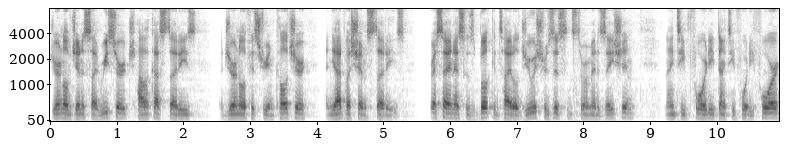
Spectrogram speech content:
Journal of Genocide Research, Holocaust Studies, a Journal of History and Culture, and Yad Vashem Studies. Professor Ionescu's book entitled Jewish Resistance to Romanization, 1940-1944,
